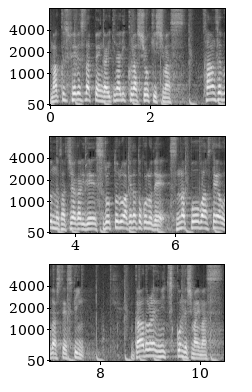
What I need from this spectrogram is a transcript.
マックス・フェルスタッペンがいきなりクラッシュを喫します。ターン7の立ち上がりでスロットルを開けたところでスナップオーバーステアを出してスピン。ガードレールに突っ込んでしまいます。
